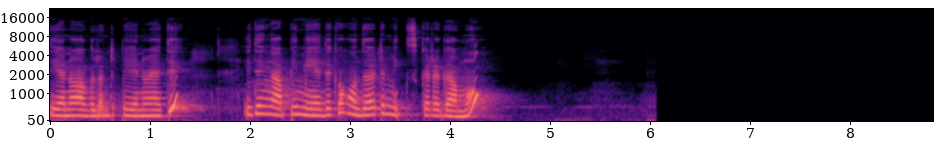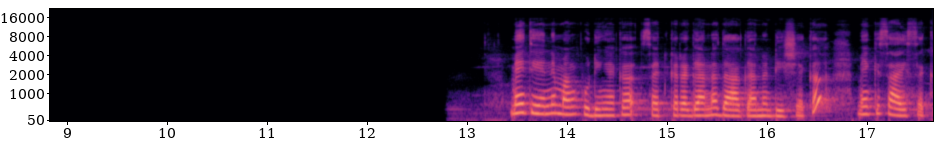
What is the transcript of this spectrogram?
තියෙනවා ඔයගලන්ට පේනවා ඇති. ඉතින් අපි මේ දෙක හොඳට මික්ස් කරගමු. මේ තියෙන්නේ මං පුඩින් එක සෙට් කරගන්න දාගන්න ඩිෂ් එක. මේකේ සයිස් එක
